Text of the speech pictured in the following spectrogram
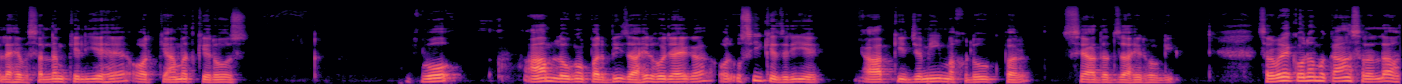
अलैहि वसल्लम के लिए है और क़्यामत के रोज़ वो आम लोगों पर भी ज़ाहिर हो जाएगा और उसी के ज़रिए आपकी जमी मखलूक पर सियादत ज़ाहिर होगी। सरवर कोना मकान सल्लल्लाहु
